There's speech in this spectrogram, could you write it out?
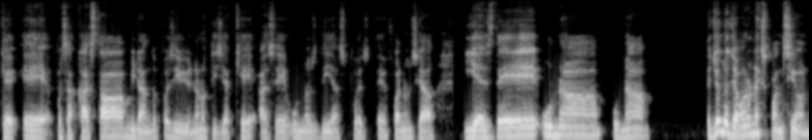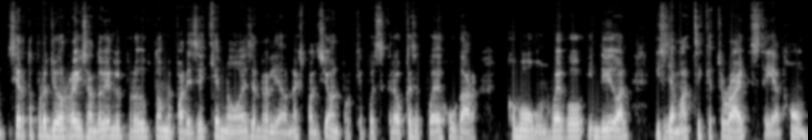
que eh, pues acá estaba mirando pues y vi una noticia que hace unos días pues fue anunciada y es de una, una ellos lo llaman una expansión, ¿cierto? Pero yo revisando bien el producto me parece que no es en realidad una expansión, porque pues creo que se puede jugar como un juego individual y se llama Ticket to Ride Stay at Home.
